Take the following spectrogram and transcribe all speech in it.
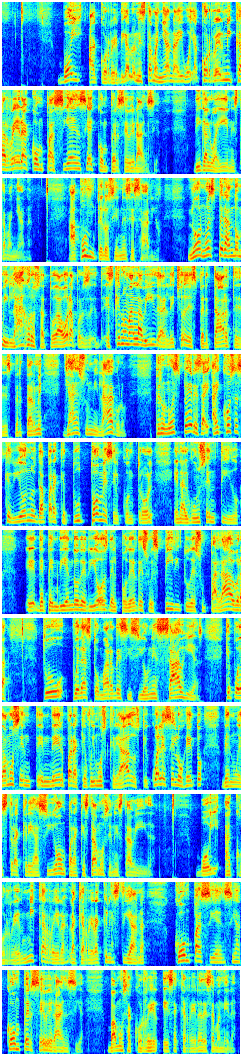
Voy a correr, dígalo en esta mañana y voy a correr mi carrera con paciencia y con perseverancia. Dígalo ahí en esta mañana. Apúntelo si es necesario. No, no esperando milagros a toda hora, pues es que no más la vida, el hecho de despertarte, de despertarme, ya es un milagro. Pero no esperes, hay, cosas que Dios nos da para que tú tomes el control en algún sentido, eh, dependiendo de Dios, del poder de su espíritu, de su palabra tú puedas tomar decisiones sabias, que podamos entender para qué fuimos creados, que cuál es el objeto de nuestra creación, para qué estamos en esta vida. Voy a correr mi carrera, la carrera cristiana, con paciencia, con perseverancia. Vamos a correr esa carrera de esa manera.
